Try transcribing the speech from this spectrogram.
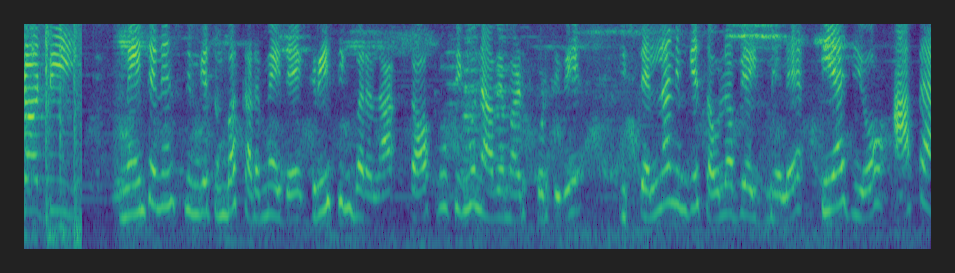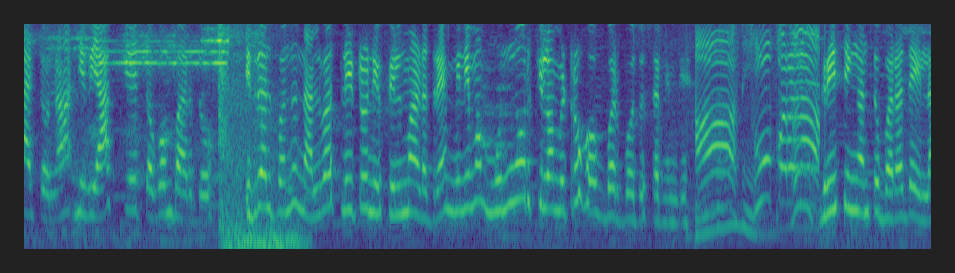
ಕಾಟಿ. ಮೇಂಟೆನೆನ್ಸ್ ನಿಮಗೆ ತುಂಬಾ ಕಡಿಮೆ ಇದೆ. ಗ್ರೀಸಿಂಗ್ ಬರಲ್ಲ. ಟಾಪ್ ರೂಫಿಂಗು ನಾವೇ ಮಾಡಿಸ್ಕೊಡ್ತೀವಿ. ಇಷ್ಟೆಲ್ಲ ನಿಮಗೆ ಸೌಲಭ್ಯ ಇದ್ಮೇಲೆ ಪಿಯಾಜಿಯೋ ಆಪೆ ಆಟೋನ ನೀವು ಯಾಕೆ ತಗೊಂಬಾರ್ದು? ಇದ್ರಲ್ಲಿ ಬಂದು ನಲ್ವತ್ತು ಲೀಟರ್ ನೀವು ಫಿಲ್ ಮಾಡಿದ್ರೆ ಮಿನಿಮಮ್ ಮುನ್ನೂರು ಕಿಲೋಮೀಟರ್ ಹೋಗಿ ಬರ್ಬೋದು ಸರ್ ನಿಮಗೆ. ಗ್ರೀಸಿಂಗ್ ಅಂತೂ ಬರೋದೇ ಇಲ್ಲ.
